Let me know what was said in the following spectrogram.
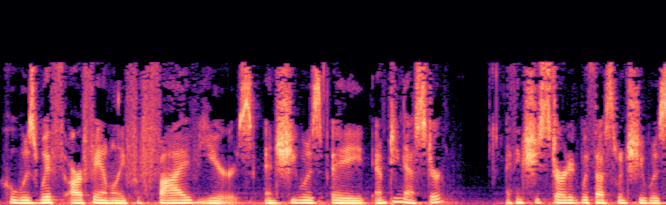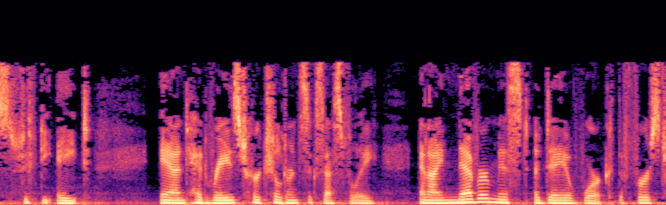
who was with our family for five years, and she was a empty nester. I think she started with us when she was 58 and had raised her children successfully. And I never missed a day of work the first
